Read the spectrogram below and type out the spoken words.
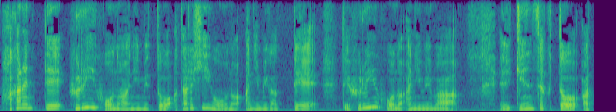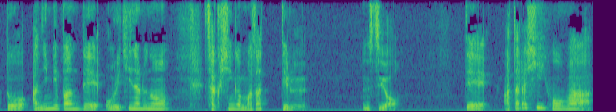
ハガレンって古い方のアニメと新しい方のアニメがあって、で、古い方のアニメは、えー原作と、あとアニメ版でオリジナルの作品が混ざってるんですよ。で、新しい方は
